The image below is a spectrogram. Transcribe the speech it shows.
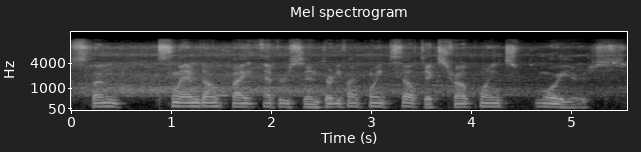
Slam, slam dunk by Everson. 35 points Celtics, 12 points Warriors.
